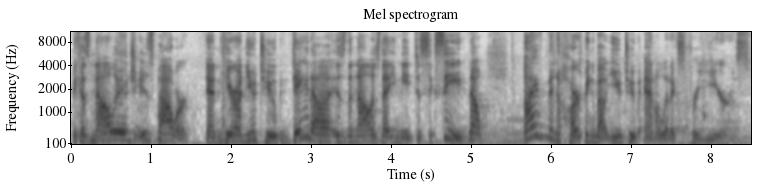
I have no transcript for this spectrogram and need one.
Because knowledge is power. And here on YouTube, data is the knowledge that you need to succeed. Now, I've been harping about YouTube analytics for years.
